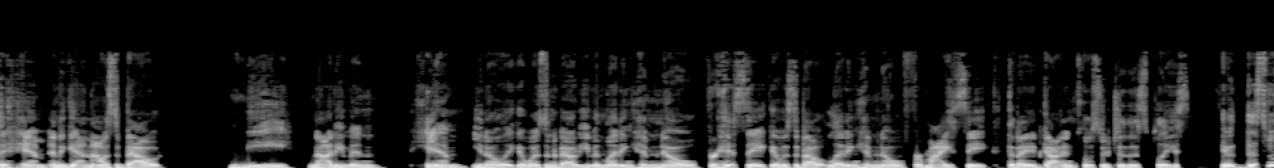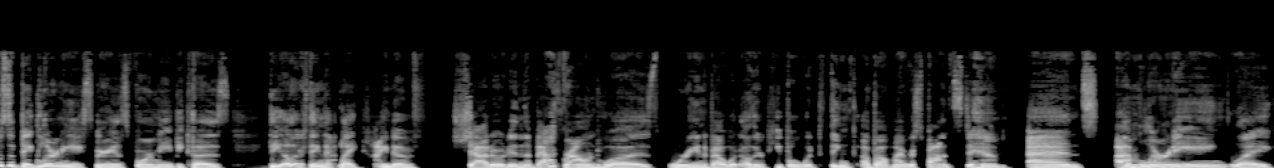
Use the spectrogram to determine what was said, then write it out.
to him. And again, that was about me not even him, you know, like it wasn't about even letting him know for his sake. It was about letting him know for my sake that I had gotten closer to this place. It, this was a big learning experience for me because the other thing that like kind of shadowed in the background was worrying about what other people would think about my response to him. And I'm learning like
